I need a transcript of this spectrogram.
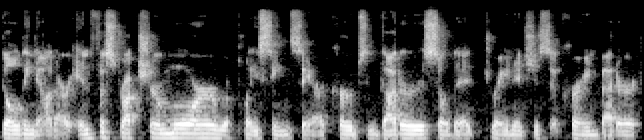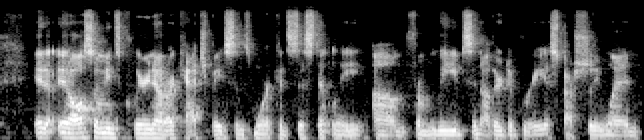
building out our infrastructure more, replacing, say, our curbs and gutters so that drainage is occurring better. It, it also means clearing out our catch basins more consistently um, from leaves and other debris, especially when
